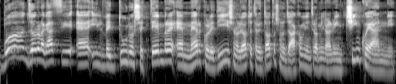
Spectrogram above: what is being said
Buongiorno ragazzi, è il 21 settembre, è mercoledì, sono le 8.38, sono Giacomo, diventerò Milano in 5 anni.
